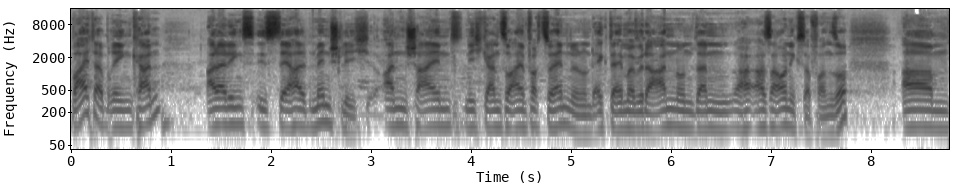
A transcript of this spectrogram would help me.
weiterbringen kann. Allerdings ist der halt menschlich anscheinend nicht ganz so einfach zu handeln und eckt da immer wieder an und dann hast du auch nichts davon. So. Ähm,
